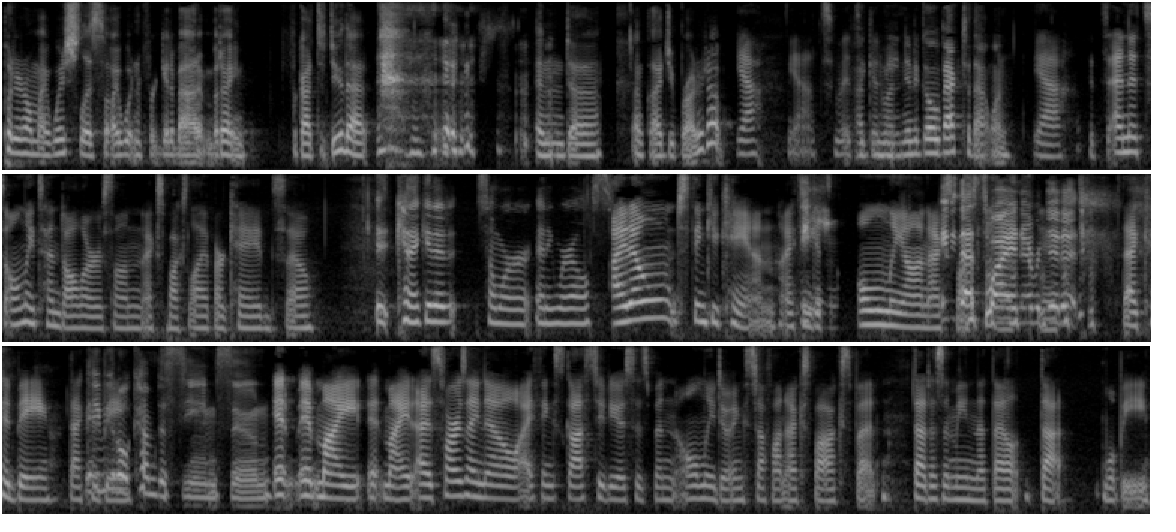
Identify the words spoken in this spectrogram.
put it on my wish list so I wouldn't forget about it, but I forgot to do that. and uh, I'm glad you brought it up. yeah, yeah, it's it's a good one. meaning to go back to that one. Yeah, it's and it's only ten dollars on Xbox Live Arcade. So It, can I get it somewhere anywhere else? I don't think you can. I think it's only on Xbox. Maybe that's why I never did it. That could be. That could Maybe be. it'll come to Steam soon. It, it might it might as far as I know I think Ska Studios has been only doing stuff on Xbox but that doesn't mean that that that will be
